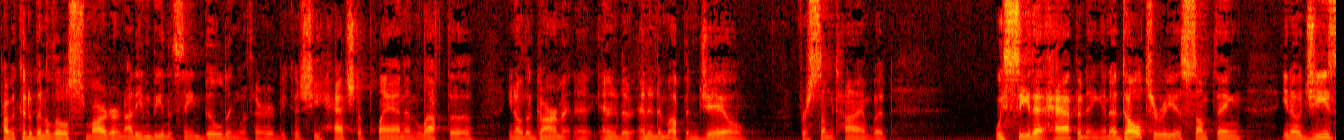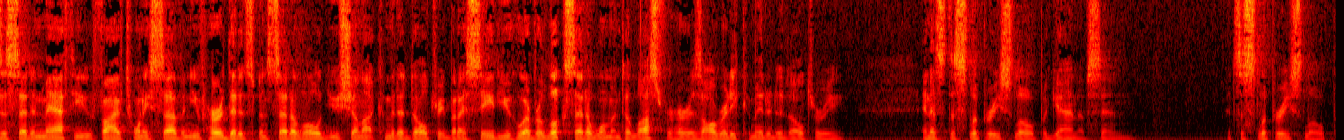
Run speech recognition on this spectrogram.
Probably could have been a little smarter, not even be in the same building with her because she hatched a plan and left the, you know, the garment and it ended, ended him up in jail for some time. But we see that happening. And adultery is something, you know, Jesus said in Matthew 5:27, "You've heard that it's been said of old, you shall not commit adultery, but I say to you, whoever looks at a woman to lust for her has already committed adultery." And it's the slippery slope again of sin. It's a slippery slope.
